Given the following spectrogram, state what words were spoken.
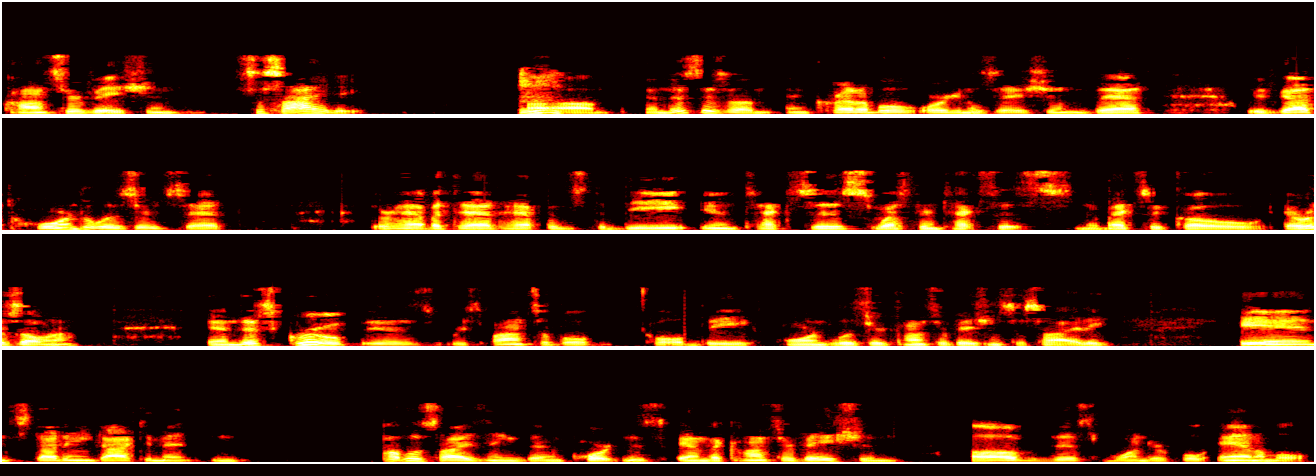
Conservation Society. Mm. Um, and this is an incredible organization that we've got horned lizards that their habitat happens to be in Texas, western Texas, New Mexico, Arizona. And this group is responsible, called the Horned Lizard Conservation Society, in studying, documenting, publicizing the importance and the conservation of this wonderful animal.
